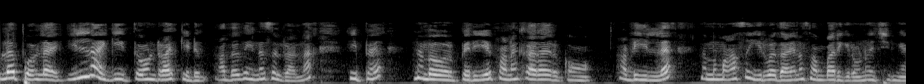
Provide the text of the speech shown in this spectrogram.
உல போல இல்லாகி தோன்றா கெடும். அதாவது என்ன சொல்றாருன்னா இப்ப நம்ம ஒரு பெரிய பணக்காரா இருக்கோம். அப்படி இல்ல. நம்ம மாசம் இருபதாயிரம் சம்பாதிக்கிறோம்னு வச்சுங்க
